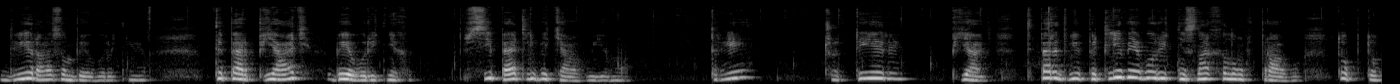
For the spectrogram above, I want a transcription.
дві разом виворотньою. Тепер 5 виворотніх, всі петлі витягуємо. 3, 4, 5. Тепер дві петлі виворітні з нахилом вправо. Тобто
